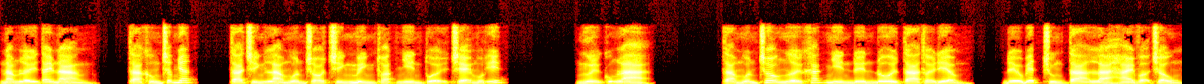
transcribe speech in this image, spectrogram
nắm lấy tay nàng, ta không chấp nhất, ta chính là muốn cho chính mình thoạt nhìn tuổi trẻ một ít. Ngươi cũng là, ta muốn cho người khác nhìn đến đôi ta thời điểm, đều biết chúng ta là hai vợ chồng.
